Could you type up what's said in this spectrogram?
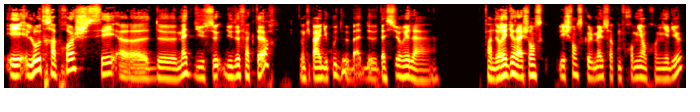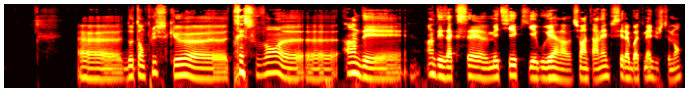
Et l'autre approche, c'est de mettre du, deux facteurs. Donc il permet du coup de, bah, d'assurer la, enfin de réduire les chances que le mail soit compromis en premier lieu. Euh, d'autant plus que euh, très souvent, euh, un, des, un des accès métiers qui est ouvert sur Internet, c'est la boîte mail justement.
